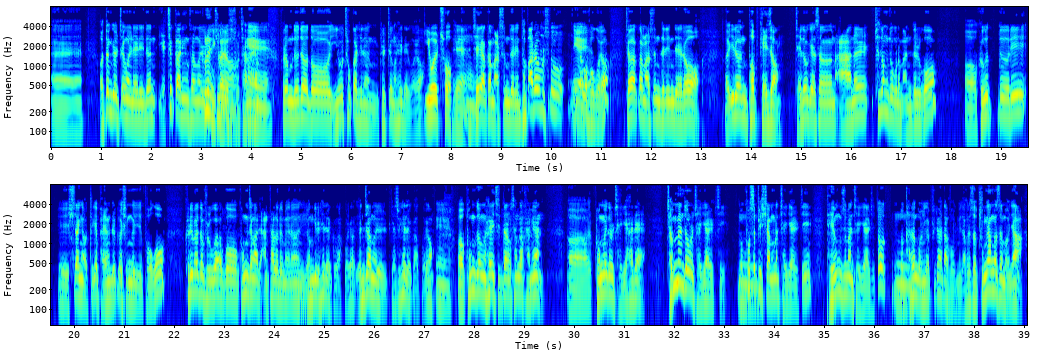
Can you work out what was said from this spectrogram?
에, 어떤 결정을 내리든 예측 가능성을 그러니까요. 주는 것이 좋잖아요. 예. 그럼 늦어도 2월 초까지는 결정을 해야 되고요. 2월 초. 예, 음. 제가 아까 말씀드린 더 빠를 수도 예. 있다고 보고요. 제가 아까 말씀드린 대로 어, 이런 법 개정, 제도 개선 안을 최종적으로 만들고 어 그것들이 이 시장에 어떻게 반영될 것인지 보고 그럼에도 불구하고 공정하지 않다 그러면은 연기를 해야 될 것 같고요. 연장을 계속 해야 될 것 같고요. 예. 어 공정해진다고 생각하면 어 공매도를 재개하되 전면적으로 재개할지 뭐 음. 코스피 시장만 재개할지 대형주만 재개할지 또, 또 음. 다른 논의가 필요하다 봅니다. 그래서 중요한 것은 뭐냐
